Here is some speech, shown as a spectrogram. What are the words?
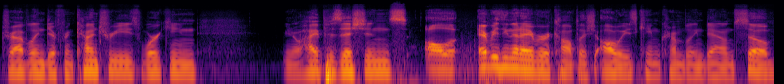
traveling different countries, working you know, high positions, all everything that I ever accomplished always came crumbling down. So,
